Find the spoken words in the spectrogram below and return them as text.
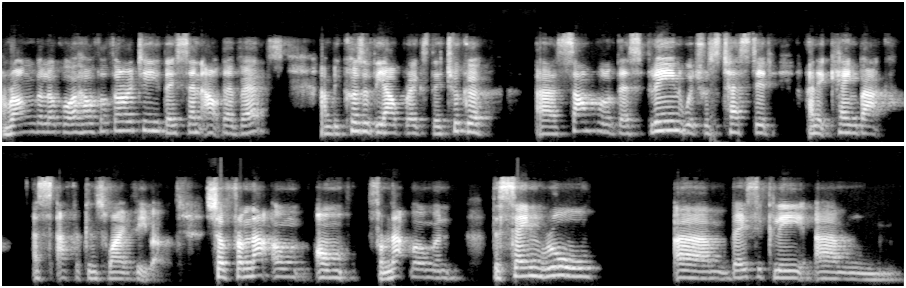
rang the local health authority. They sent out their vets. And because of the outbreaks, they took a, a sample of their spleen, which was tested, and it came back as African swine fever. So from that on, on from that moment, the same rule um, basically um,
